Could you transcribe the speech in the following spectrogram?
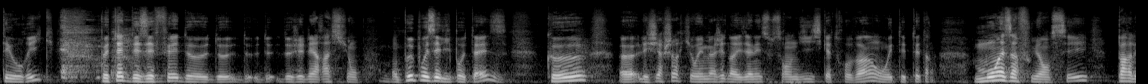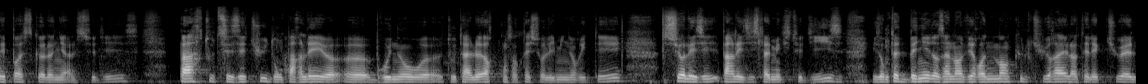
théorique, peut-être des effets de, génération. On peut poser l'hypothèse que les chercheurs qui ont émergé dans les années 70-80 ont été peut-être moins influencés par les post-colonial studies, par toutes ces études dont parlait euh, euh, Bruno euh, tout à l'heure, concentrées sur les minorités, sur les, par les Islamic Studies. Ils ont peut-être baigné dans un environnement culturel, intellectuel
